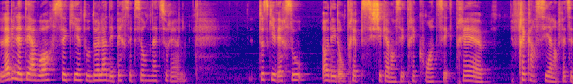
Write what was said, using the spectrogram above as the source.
l'habileté à voir ce qui est au-delà des perceptions naturelles. Tout ce qui est verso a des dons très psychiques avancés, très quantiques, très euh, fréquentiels en fait.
